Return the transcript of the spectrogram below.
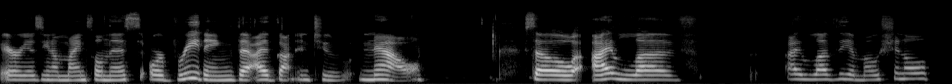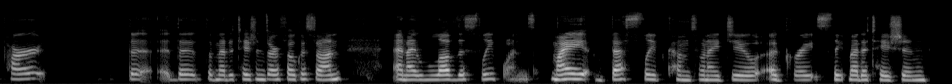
areas, you know, mindfulness or breathing that I've gotten into now. So I love I love the emotional part that the the meditations are focused on and I love the sleep ones. My best sleep comes when I do a great sleep meditation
